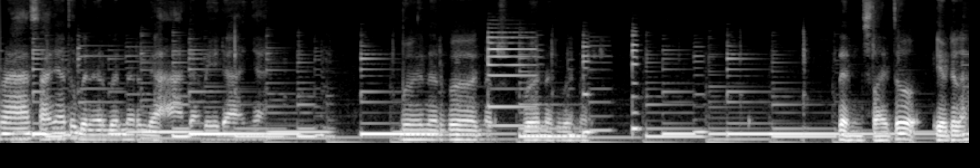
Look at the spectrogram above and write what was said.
rasanya tuh bener-bener gak ada bedanya. Bener-bener bener-bener. Dan setelah itu ya udahlah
